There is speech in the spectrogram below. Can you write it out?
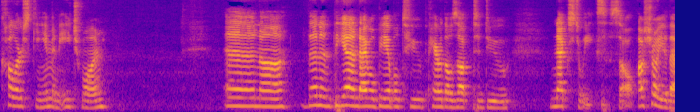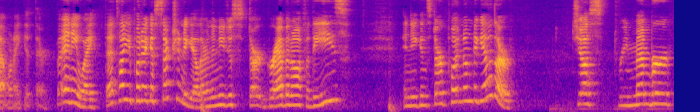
color scheme in each one. And uh, then at the end, I will be able to pair those up to do next week's. So I'll show you that when I get there. But anyway, that's how you put like a section together. And then you just start grabbing off of these and you can start putting them together. Just remember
